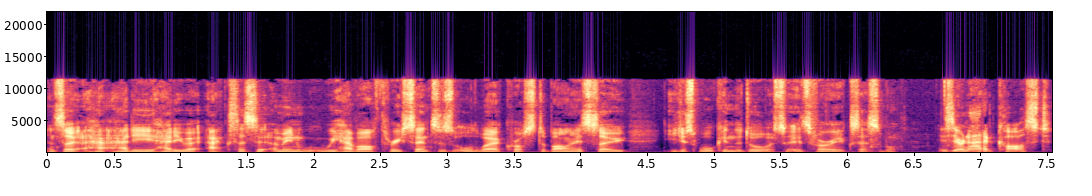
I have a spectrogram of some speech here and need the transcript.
And so, how, how, do you how do you access it? I mean, we have our three centres all the way across Dubai, so you just walk in the door. So it's very accessible. Is there an added cost?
